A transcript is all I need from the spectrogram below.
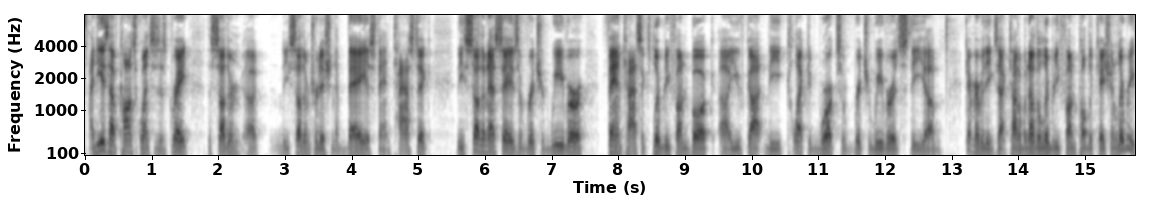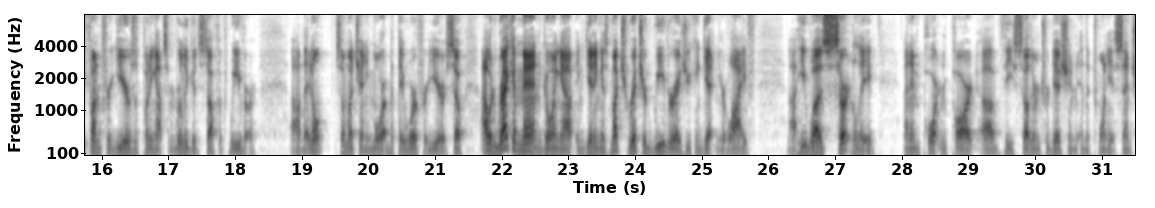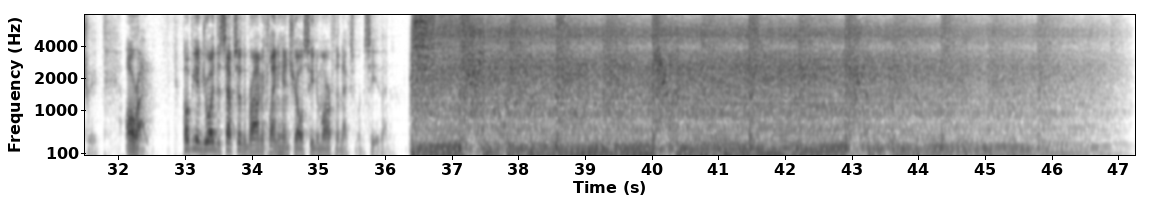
Ideas have consequences is great. The southern uh, the southern tradition at bay is fantastic. The Southern Essays of Richard Weaver, fantastic Liberty Fund book. Uh, you've got the collected works of Richard Weaver. It's the um, I can't remember the exact title, but another Liberty Fund publication. Liberty Fund for years was putting out some really good stuff with Weaver. Um, they don't so much anymore, but they were for years. So I would recommend going out and getting as much Richard Weaver as you can get in your life. Uh, he was certainly an important part of the Southern tradition in the 20th century. All right. Hope you enjoyed this episode of the Brion McClanahan Show. I'll see you tomorrow for the next one. See you then.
